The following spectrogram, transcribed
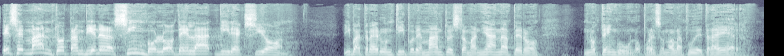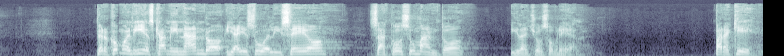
Ese manto también era símbolo de la dirección. Iba a traer un tipo de manto esta mañana, pero no tengo uno, por eso no la pude traer. Pero como Elías caminando y ahí estuvo Eliseo, sacó su manto y la echó sobre él. ¿Para qué?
